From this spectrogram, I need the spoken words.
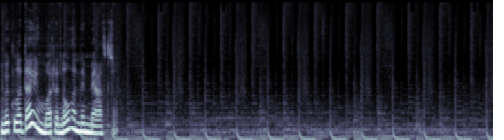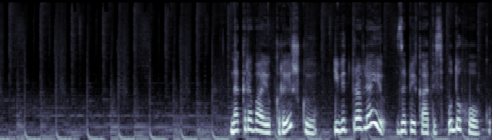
викладаю мариноване м'ясо. Накриваю кришкою і відправляю запікатись у духовку.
